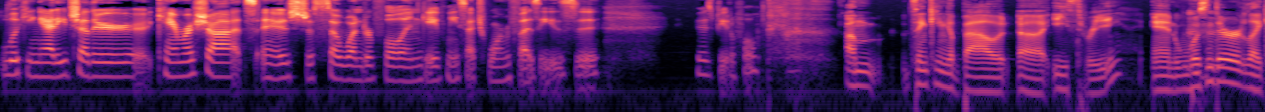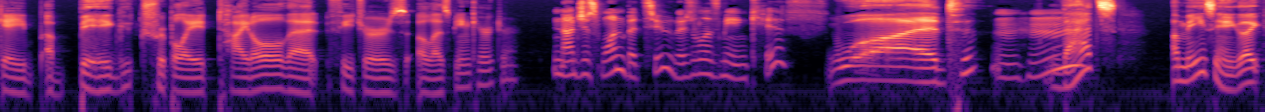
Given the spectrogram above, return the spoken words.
looking at each other, camera shots, and it was just so wonderful and gave me such warm fuzzies. It was beautiful. I'm thinking about uh, E3, and wasn't there like a a big AAA title that features a lesbian character? Not just one, but two. There's a lesbian kiss. What? Mm-hmm. That's amazing. Like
